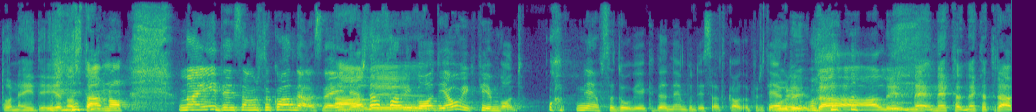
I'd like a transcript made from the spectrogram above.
To ne ide jednostavno. Ma ide, samo što kod nas ne ide. Ali- Šta fali vodi? Ja uvijek pijem vodu. Ne sad uvijek, da ne bude sad kao da pretjerujemo. da, ali ne, nekad, nekad treba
